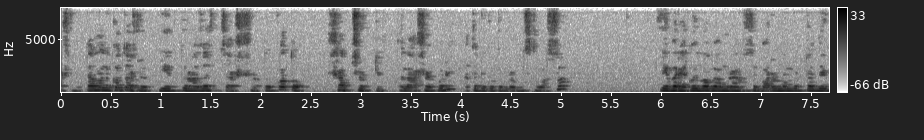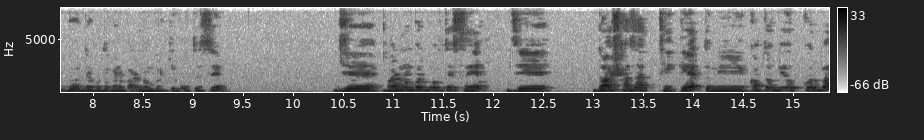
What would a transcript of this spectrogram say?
আসবে। তার মানে কত আসলো? তিয়াত্তর হাজার চারশত কত? সাতষট্টি। তাহলে আশা করি এতটুকু তোমরা বুঝতে পারছ। এবার একইভাবে আমরা হচ্ছে বারো নম্বরটা দেখব। দেখো তো বারো নম্বর কি বলতেছে? যে বারো নম্বর বলতেছে যে দশ হাজার থেকে তুমি কত বিয়োগ করবা?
